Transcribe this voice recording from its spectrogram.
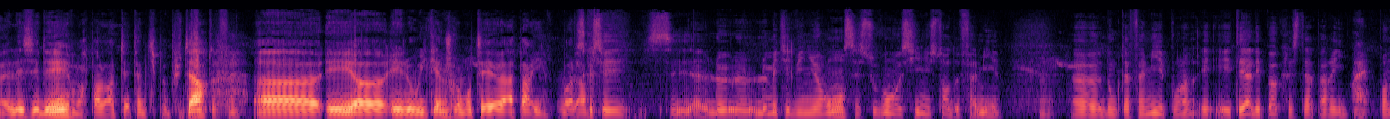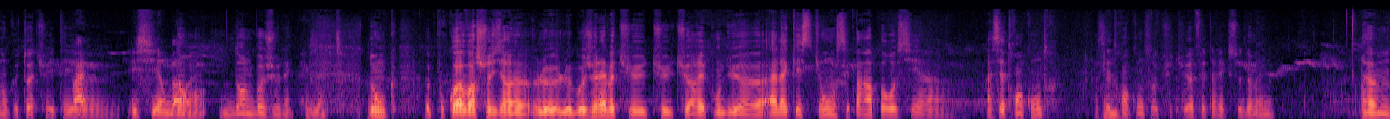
Mhm. les aider. On en reparlera peut-être un petit peu plus tard. Tout à fait. Et, et le week-end, je remontais à Paris. Voilà. Parce que c'est c'est- le, le métier de vigneron, c'est souvent aussi une histoire de famille. Euh, donc ta famille est pour était à l'époque restée à Paris, Ouais. pendant que toi tu étais Ouais. euh, Ici en bas. ouais. dans, le Beaujolais. Exact. Donc euh, pourquoi avoir choisi le, le Beaujolais? Bah, tu, tu- tu as répondu à la question, c'est par rapport aussi à, à cette rencontre, à cette Mhm. rencontre que tu as faite avec ce domaine. Euh,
